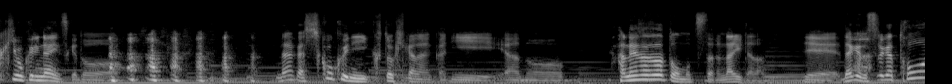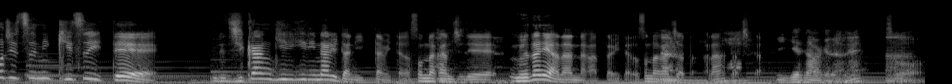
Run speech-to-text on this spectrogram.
く記憶にないんですけど、なんか四国に行く時かなんかに、あの、羽田だと思ってたら成田だって、だけどそれが当日に気づいて、で、時間ギリギリ成田に行ったみたいな、そんな感じで、無駄にはなんなかったみたいな、そんな感じだったかな、確か。いけたわけだね。そ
